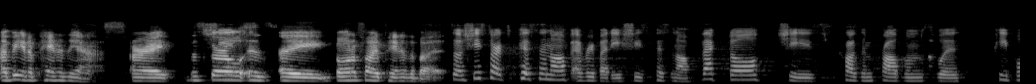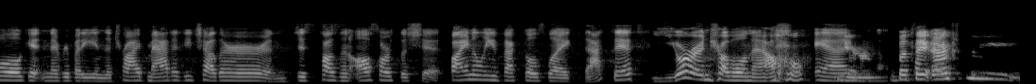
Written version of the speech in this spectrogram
at being a pain in the ass. All right. This girl She's- is a bona fide pain in the butt. So she starts pissing off everybody. She's pissing off Vektal. She's causing problems with people, getting everybody in the tribe mad at each other, and just causing all sorts of shit. Finally, Vektal's like, "That's it. You're in trouble now." and Yeah, but they actually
